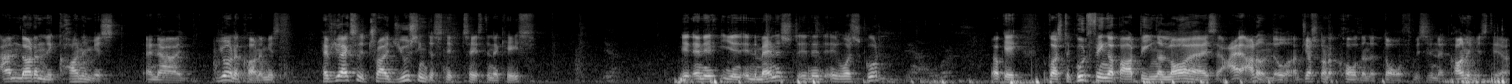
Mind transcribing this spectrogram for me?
I'm not an economist, and uh, you're an economist. Have you actually tried using the snip test in a case? Yeah. It, and it, it managed, and it, it was good? Okay, because the good thing about being a lawyer is, I, I don't know, I'm just going to call an adult, which is an economist here.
